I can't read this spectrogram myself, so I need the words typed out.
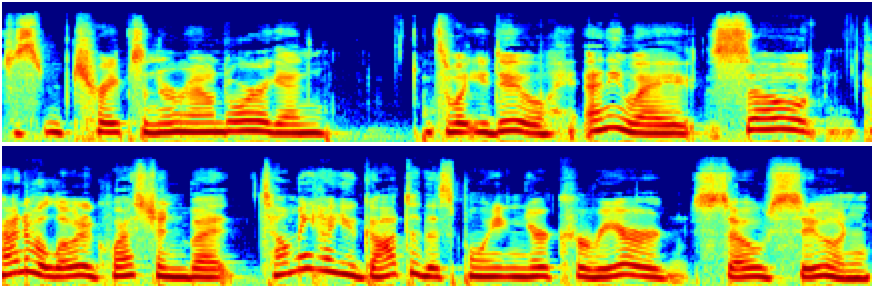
just traipsing around Oregon. It's what you do. Anyway, so kind of a loaded question, but tell me how you got to this point in your career so soon.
